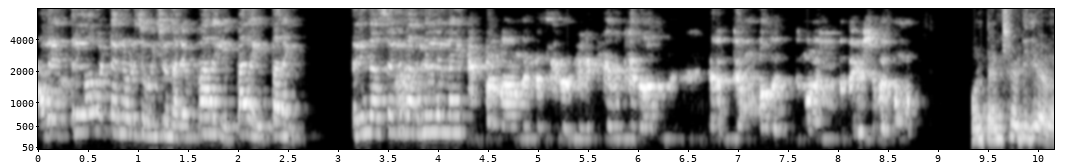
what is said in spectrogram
അവർ എത്രയോ വട്ടം എന്നോട് ചോദിച്ചു എന്നറിയാം? പറയും പറയും പറയും. ഇത്രയും ദിവസമായിട്ട് പറഞ്ഞില്ലല്ലേ. എനിക്ക് അവൻ ടെൻഷൻ അടിക്കുകയാണ്.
